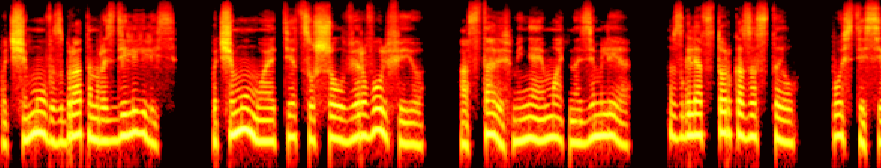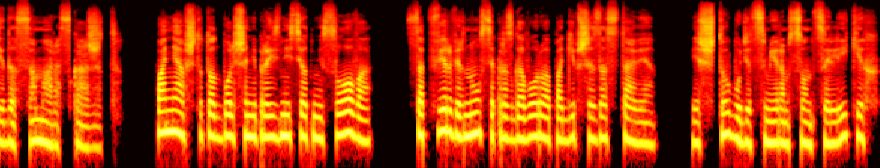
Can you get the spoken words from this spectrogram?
Почему вы с братом разделились? Почему мой отец ушел в Вервольфию, оставив меня и мать на земле? Взгляд Сторка застыл. Пусть Исида сама расскажет. Поняв, что тот больше не произнесет ни слова, Сапфир вернулся к разговору о погибшей заставе. И что будет с миром солнцеликих?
